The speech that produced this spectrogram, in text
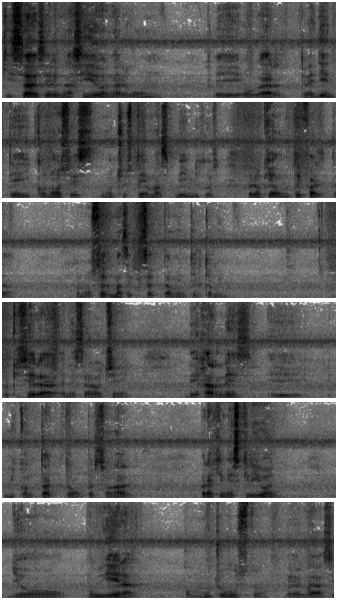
quizás eres nacido en algún eh, hogar creyente y conoces muchos temas bíblicos, pero que aún te falta conocer más exactamente el camino. Yo quisiera en esta noche dejarles eh, mi contacto personal para que me escriban. Yo pudiera, con mucho gusto, de verdad, si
